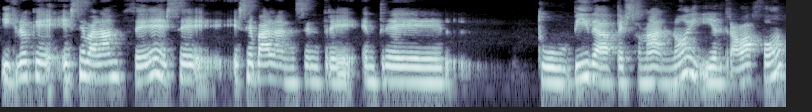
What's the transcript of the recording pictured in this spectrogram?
Y creo que ese balance, ese, ese balance entre, entre tu vida personal ¿no? y el trabajo,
